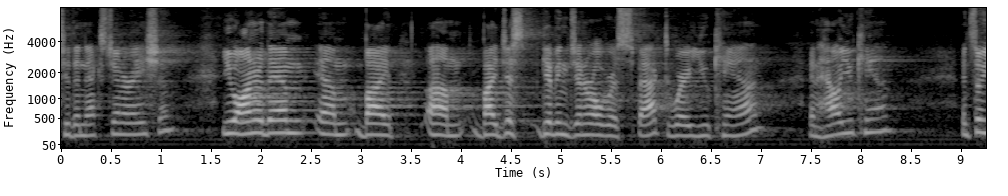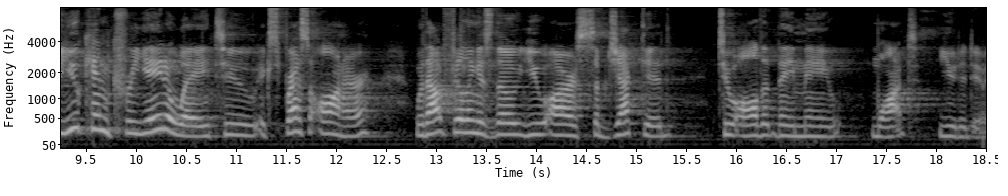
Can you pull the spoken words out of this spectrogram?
to the next generation. You honor them um, by, um, by just giving general respect where you can. and how you can. And so you can create a way to express honor without feeling as though you are subjected to all that they may want you to do.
